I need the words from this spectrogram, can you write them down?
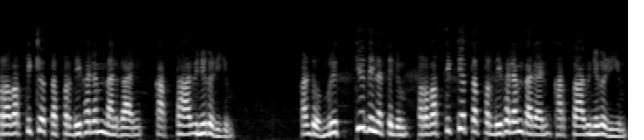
പ്രവർത്തിക്കൊത്ത പ്രതിഫലം നൽകാൻ കർത്താവിന് കഴിയും. കണ്ടു? മൃത്യുദിനത്തിലും പ്രവർത്തിക്കൊത്ത പ്രതിഫലം തരാൻ കർത്താവിന് കഴിയും.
